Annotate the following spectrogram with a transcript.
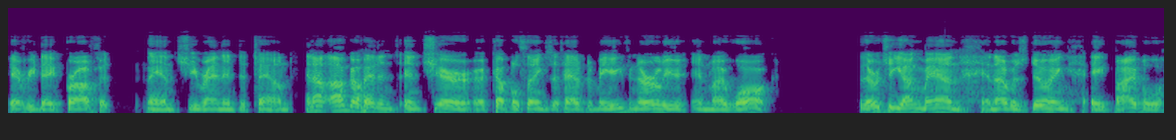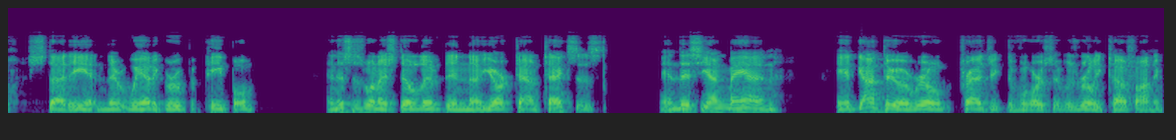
everyday prophet and she ran into town. And I'll, I'll go ahead and, and, share a couple things that happened to me even earlier in my walk. There was a young man, and I was doing a Bible study, and there, we had a group of people. And this is when I still lived in uh, Yorktown, Texas. And this young man, he had gone through a real tragic divorce. It was really tough on him.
